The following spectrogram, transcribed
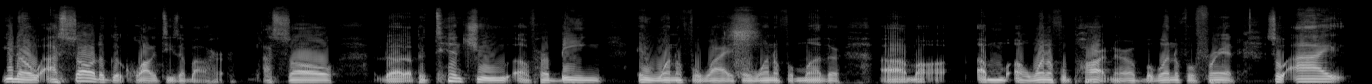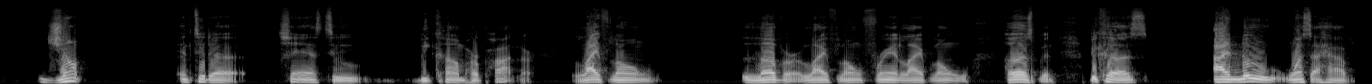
you know, I saw the good qualities about her. I saw the potential of her being a wonderful wife, a wonderful mother, um, uh, a, a wonderful partner, a wonderful friend. So I jumped into the chance to become her partner, lifelong lover, lifelong friend, lifelong husband, because I knew once I have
